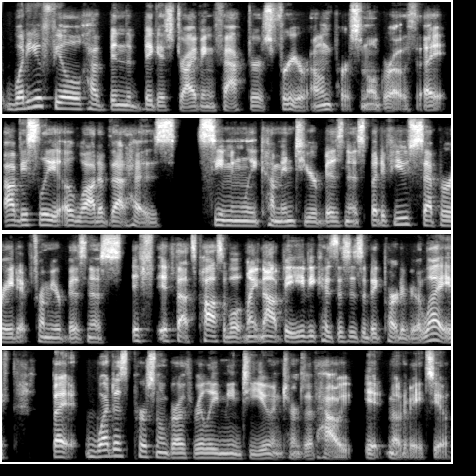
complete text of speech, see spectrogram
what do you feel have been the biggest driving factors for your own personal growth? I, obviously, a lot of that has seemingly come into your business but if you separate it from your business if if that's possible it might not be because this is a big part of your life but what does personal growth really mean to you in terms of how it motivates you?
